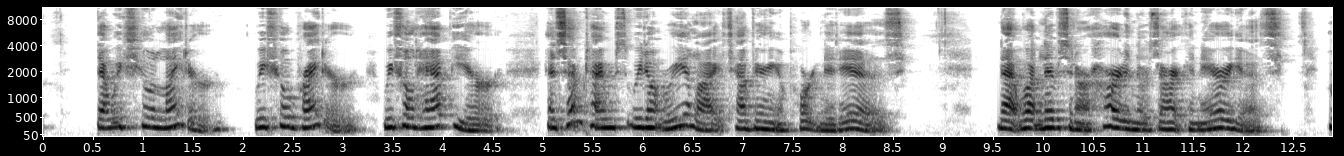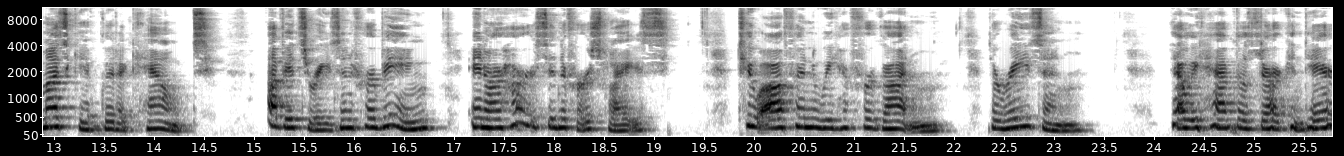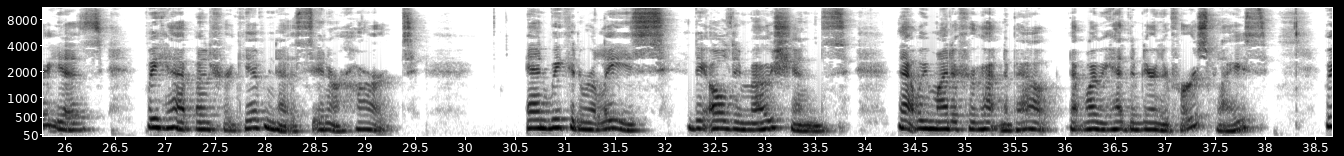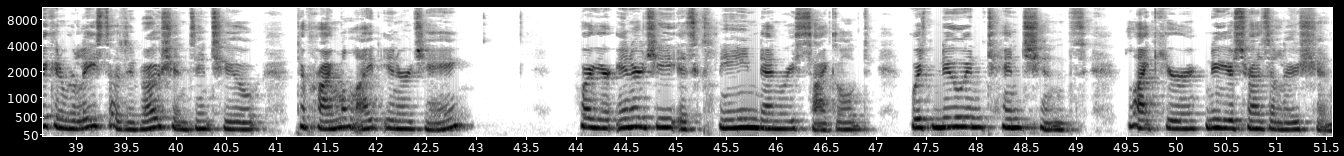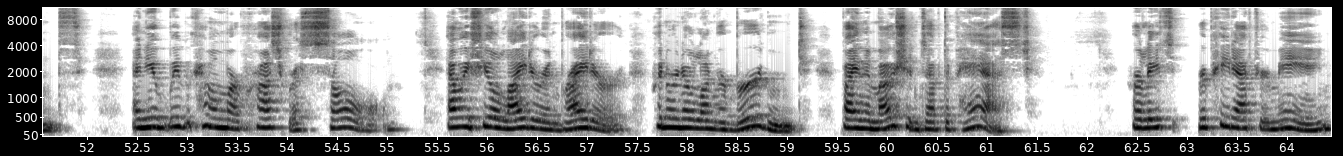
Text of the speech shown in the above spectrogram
that we feel lighter, we feel brighter, we feel happier. And sometimes we don't realize how very important it is that what lives in our heart in those darkened areas must give good account of its reason for being in our hearts in the first place. Too often we have forgotten the reason that we have those darkened areas we have unforgiveness in our heart. And we can release the old emotions that we might have forgotten about, that why we had them there in the first place. We can release those emotions into the primal light energy, where your energy is cleaned and recycled with new intentions, like your New Year's resolutions. And you we become a more prosperous soul and we feel lighter and brighter when we're no longer burdened by the emotions of the past. Release, repeat after me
